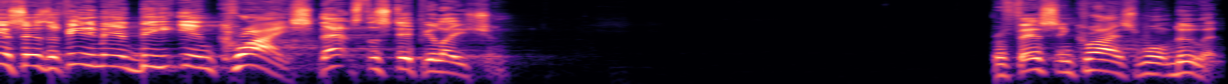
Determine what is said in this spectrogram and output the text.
It says if any man be in Christ. That's the stipulation. Professing Christ won't do it.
